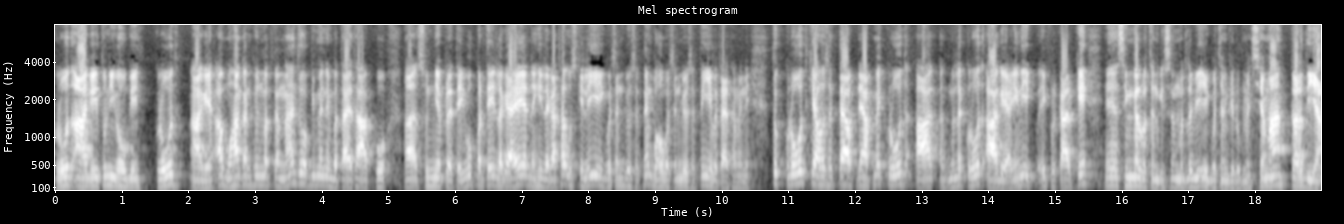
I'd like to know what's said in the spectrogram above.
क्रोध आ गए तो नहीं कहोगे? क्रोध आ गया। अब वहाँ कंफ्यूज मत करना है जो अभी मैंने बताया था आपको शून्य प्रत्यय वो प्रत्यय लगा है या नहीं लगा था उसके लिए एक वचन भी हो सकते हैं बहुवचन भी हो सकते हैं ये बताया था मैंने। तो क्रोध क्या हो सकता है अपने आप में? क्रोध आ मतलब क्रोध आ गया यानी एक, एक प्रकार के सिंगल वचन के मतलब ये एक वचन के रूप में क्षमा कर दिया।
